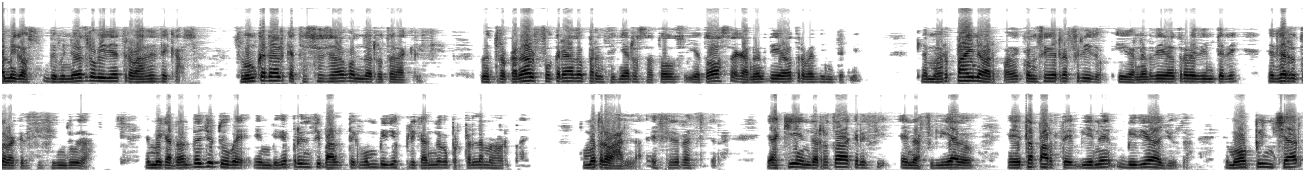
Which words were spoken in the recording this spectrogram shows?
amigos, bienvenidos a otro vídeo de trabajo desde casa. Somos un canal que está asociado con Derrotar la Crisis. Nuestro canal fue creado para enseñaros a todos y a todas a ganar dinero a través de internet. La mejor página para poder conseguir referidos y ganar dinero a través de internet es Derrotar la Crisis, sin duda. En mi canal de YouTube, en vídeo principal, tengo un vídeo explicando por qué es la mejor página, cómo trabajarla, etcétera, etcétera. Y aquí en Derrotar la Crisis, en afiliado, en esta parte viene vídeo de ayuda. Podemos pinchar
